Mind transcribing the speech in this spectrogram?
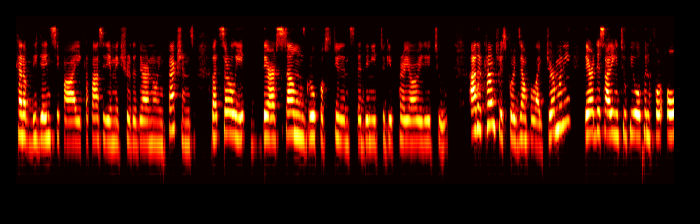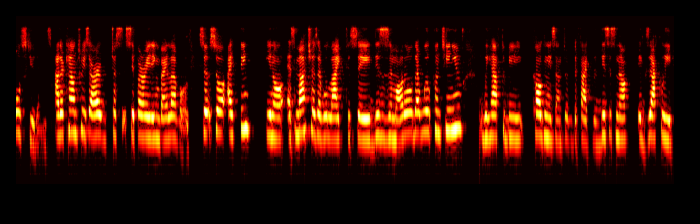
kind of de-densify capacity and make sure that there are no infections. But certainly there are some group of students that they need to give priority to. Other countries, for example, like Germany, they are deciding to be open for all students. Other countries are just separating by levels. So, so I think you know, as much as I would like to say this is a model that will continue, we have to be cognizant of the fact that this is not exactly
